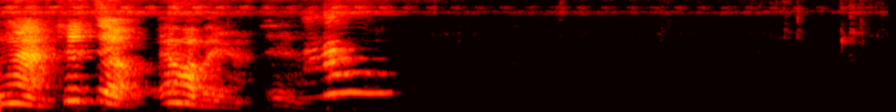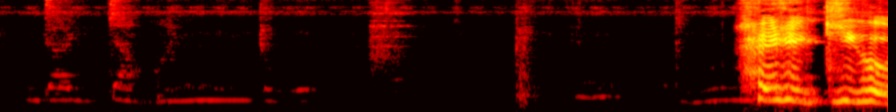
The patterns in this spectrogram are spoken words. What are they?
না ঠিক হবে না কি গো?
